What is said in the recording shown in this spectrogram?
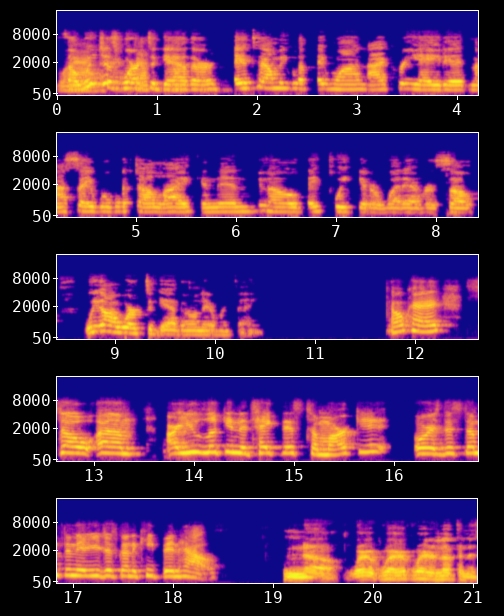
Wow. So we just work That's together. Awesome. They tell me what they want. I create it and I say, well, what y'all like. And then, you know, they tweak it or whatever. So we all work together on everything. Okay. So, um, are you looking to take this to market, or is this something that you're just going to keep in house? No, we're we're we're looking to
